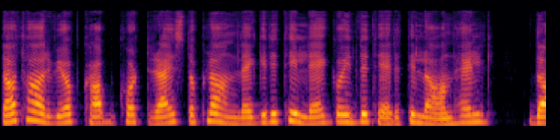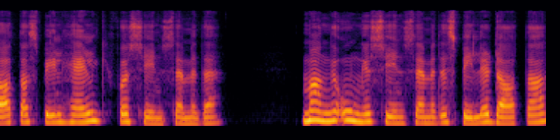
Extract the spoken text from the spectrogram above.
Da tar vi opp KAB kortreist og planlegger i tillegg å invitere til LAN-helg, dataspillhelg for synshemmede. Mange unge synshemmede spiller data,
